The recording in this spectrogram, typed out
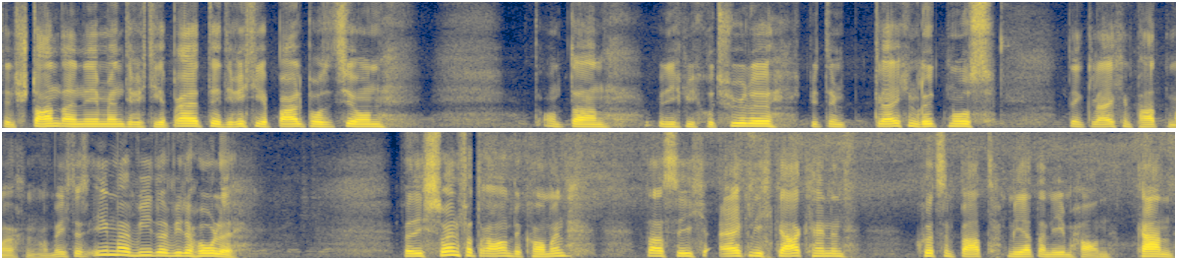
den Stand einnehmen, die richtige Breite, die richtige Ballposition und dann, wenn ich mich gut fühle, mit dem gleichen Rhythmus den gleichen Putt machen. Und wenn ich das immer wieder wiederhole, werde ich so ein Vertrauen bekommen, dass ich eigentlich gar keinen kurzen Putt mehr daneben hauen kann.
